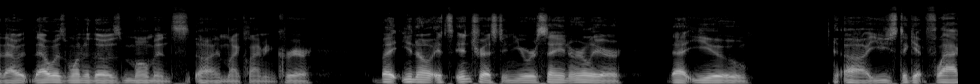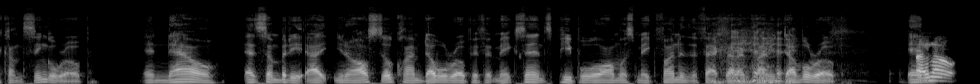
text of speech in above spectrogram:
that that was one of those moments uh, in my climbing career. But you know, it's interesting. You were saying earlier that you uh, you used to get flack on single rope, and now as somebody, I you know, I'll still climb double rope if it makes sense. People will almost make fun of the fact that I'm climbing double rope. And, I know.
